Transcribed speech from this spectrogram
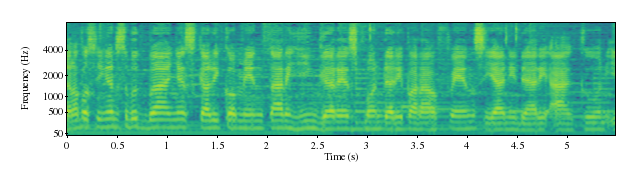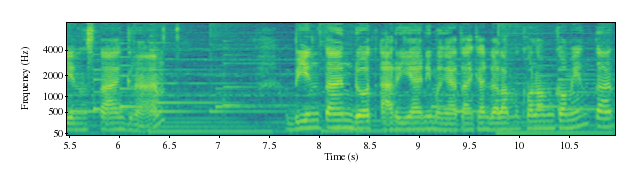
Dalam postingan tersebut banyak sekali komentar hingga respon dari para fans yakni dari akun Instagram. Bintan.aryani mengatakan dalam kolom komentar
